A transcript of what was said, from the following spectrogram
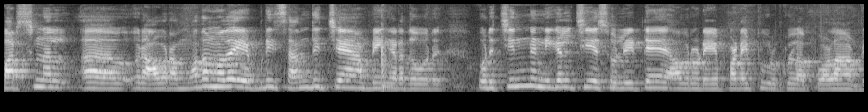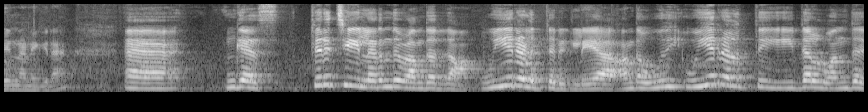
பர்சனல் ஒரு அவரை முத முத எப்படி சந்தித்தேன் அப்படிங்கிறத ஒரு ஒரு சின்ன நிகழ்ச்சியை சொல்லிட்டு அவருடைய படைப்புகளுக்குள்ளே போகலாம் அப்படின்னு நினைக்கிறேன். இங்கே திருச்சியிலேருந்து வந்தது தான் உயிரெழுத்து இருக்கு இல்லையா? அந்த உயி உயிரெழுத்து இதழ் வந்து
